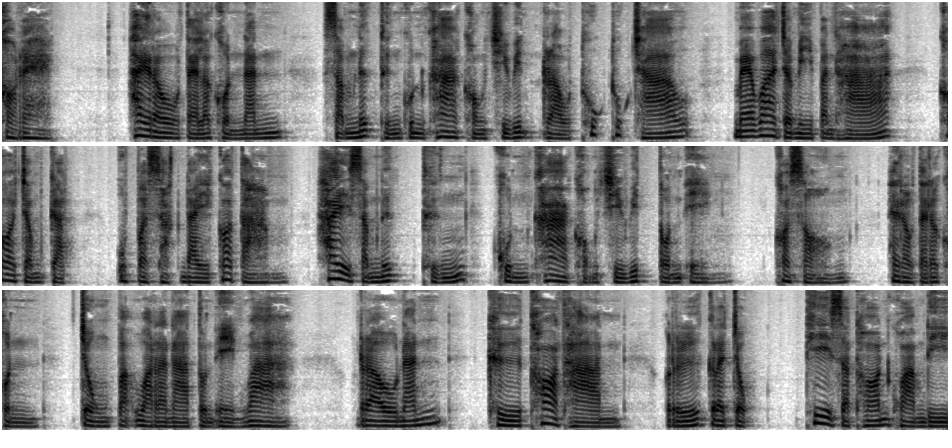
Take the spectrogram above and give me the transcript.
ข้อแรก ให้เราแต่ละคนนั้นสำนึกถึงคุณค่าของชีวิตเราทุกๆเช้า แม้ว่าจะมีปัญหา ข้อจำกัด อุปสรรคใดก็ตาม ให้สำนึกถึงคุณค่าของชีวิตตนเอง ข้อสองให้เราแต่ละคน จงประวารณาตนเองว่า เรานั้นคือท่อทาน หรือกระจกที่สะท้อนความดี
